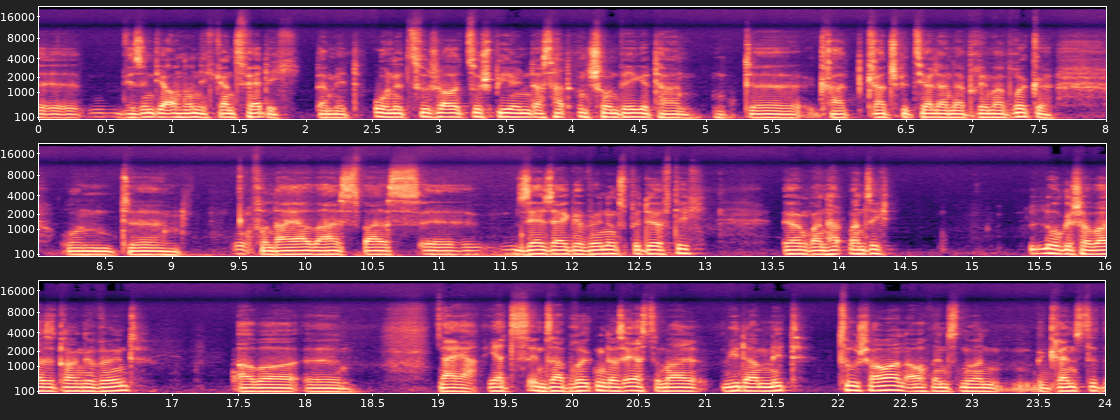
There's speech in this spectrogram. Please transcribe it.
äh, wir sind ja auch noch nicht ganz fertig damit. Ohne Zuschauer zu spielen, das hat uns schon wehgetan. Und äh, gerade speziell an der Bremer Brücke. Und äh, von daher war es, war es äh, sehr, sehr gewöhnungsbedürftig. Irgendwann hat man sich logischerweise dran gewöhnt. Aber äh, naja, jetzt in Saarbrücken das erste Mal wieder mit Zuschauern, auch wenn es nur eine begrenzte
